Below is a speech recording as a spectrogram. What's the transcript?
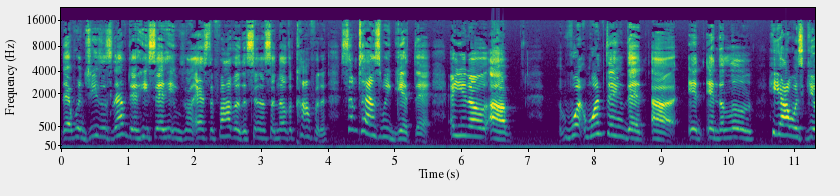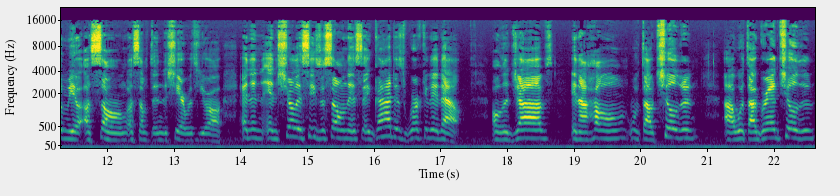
that when Jesus left here, He said He was going to ask the Father to send us another comforter. Sometimes we get that. And you know, uh, one, one thing that uh, in, in the little he always give me a, a, song or something to share with you all. And in, in Shirley Caesar's song, they say, God is working it out on the jobs, in our home, with our children, uh, with our grandchildren,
